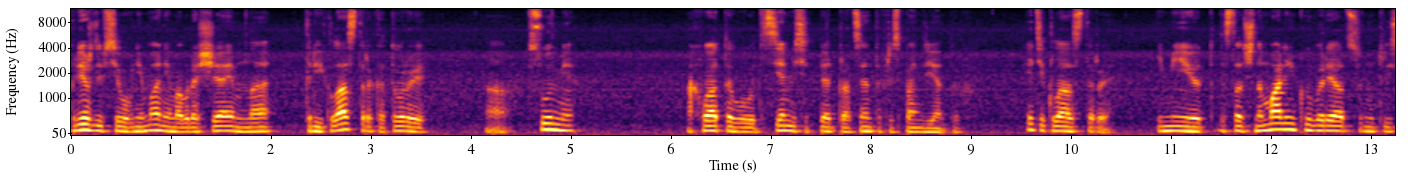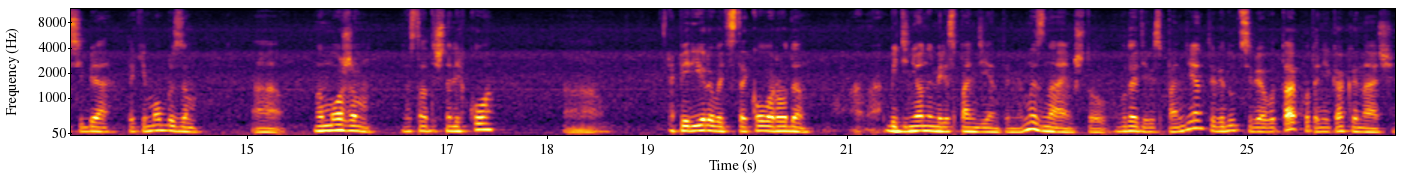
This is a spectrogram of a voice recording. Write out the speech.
прежде всего вниманием обращаем на три кластера, которые а, в сумме охватывают 75% респондентов. Эти кластеры имеют достаточно маленькую вариацию внутри себя. Таким образом, а, мы можем достаточно легко а, оперировать с такого рода объединенными респондентами. Мы знаем, что вот эти респонденты ведут себя вот так вот, а никак иначе.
